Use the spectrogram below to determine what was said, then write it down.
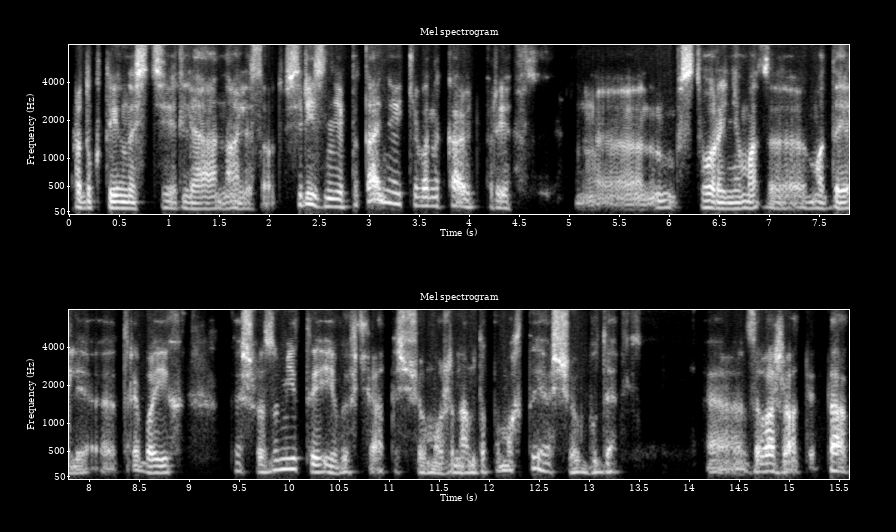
продуктивності для аналізу. От Всі різні питання, які виникають при е, створенні моделі, е, треба їх теж розуміти і вивчати, що може нам допомогти, а що буде е, заважати. Так.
